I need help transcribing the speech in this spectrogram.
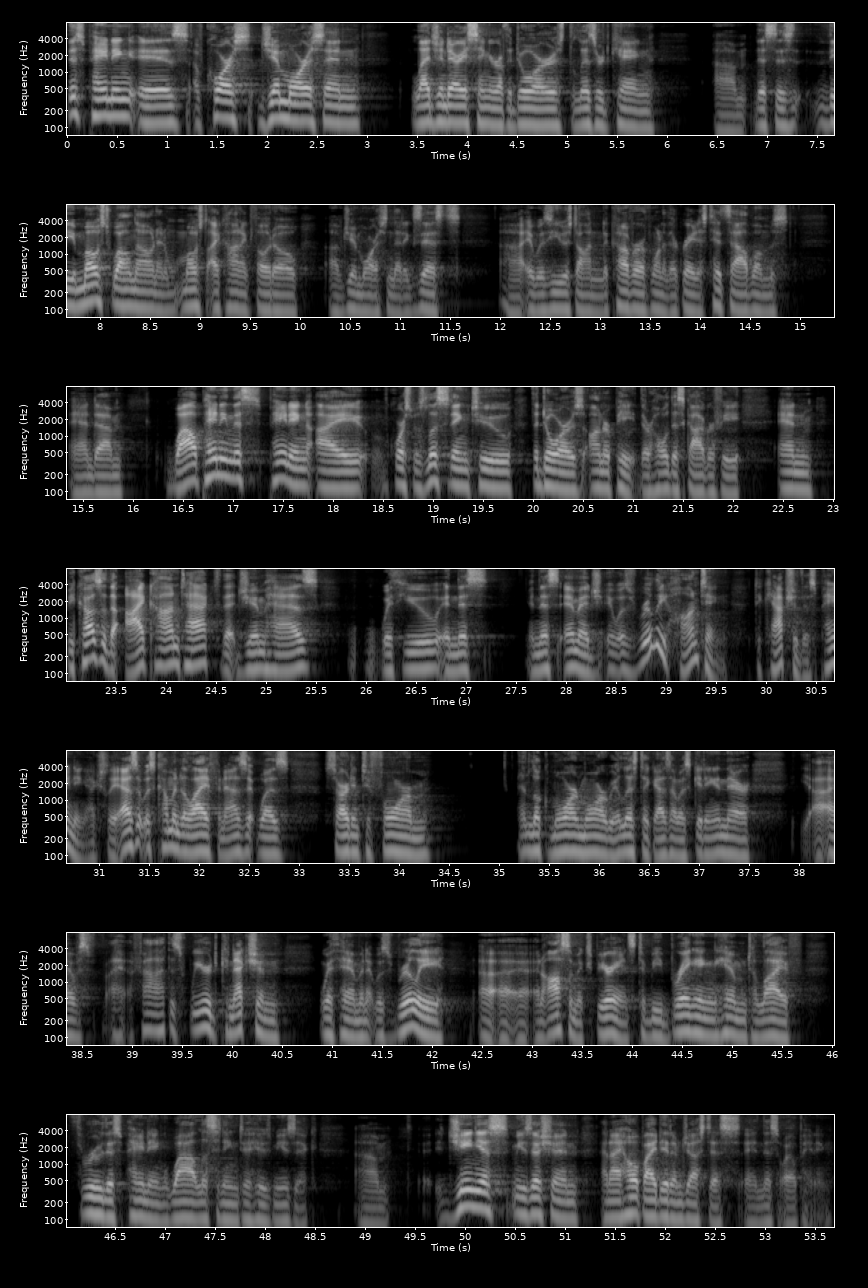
This painting is, of course, Jim Morrison, legendary singer of the Doors, the Lizard King. Um, this is the most well known and most iconic photo of Jim Morrison that exists. Uh, it was used on the cover of one of their greatest hits albums. And um, while painting this painting, I, of course, was listening to The Doors on repeat, their whole discography. And because of the eye contact that Jim has with you in this in this image, it was really haunting to capture this painting actually as it was coming to life and as it was starting to form and look more and more realistic as I was getting in there. I was I felt I had this weird connection with him, and it was really uh, uh, an awesome experience to be bringing him to life through this painting while listening to his music. Um, genius musician, and I hope I did him justice in this oil painting.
